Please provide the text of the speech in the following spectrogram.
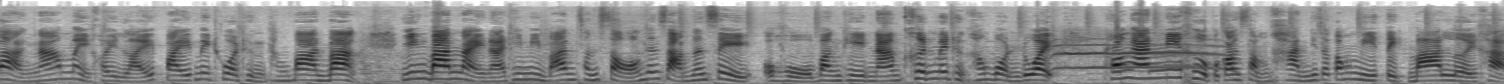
บ้างน้ำไม่ค่อยไหลไปไม่ทั่วถึงทั้งบ้านบ้าง ยิ่งบ้านไหนนะที่มีบ้านชั้น2ชั้น3ชั้น4โอ้โห บางทีน้ำขึ้นไม่ถึงข้างบนด้วย เพราะงั้นนี่คืออุปกรณ์สำคัญที่จะต้องมีติดบ้านเลยค่ะ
